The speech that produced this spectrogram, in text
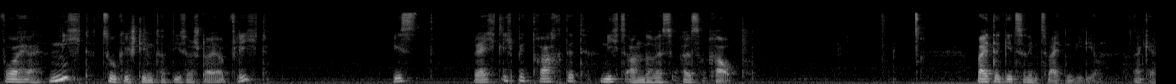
vorher nicht zugestimmt hat dieser Steuerpflicht, ist rechtlich betrachtet nichts anderes als Raub. Weiter geht's dann im zweiten Video. Danke.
